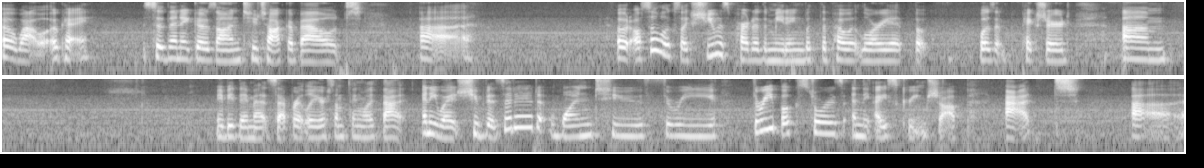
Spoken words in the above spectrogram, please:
Oh, wow. Okay. So then it goes on to talk about. Uh, oh, it also looks like she was part of the meeting with the poet laureate, but wasn't pictured. Um, maybe they met separately or something like that. Anyway, she visited one, two, three, three bookstores and the ice cream shop at. Uh,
